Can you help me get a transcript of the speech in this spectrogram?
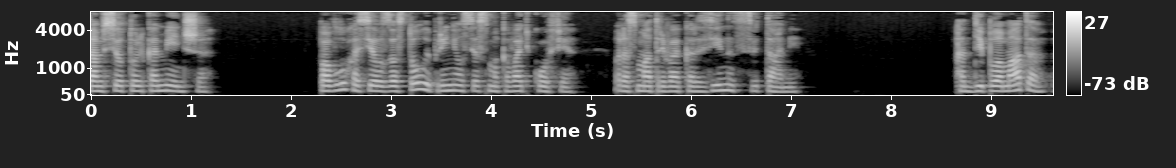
Там все только меньше. Павлуха сел за стол и принялся смаковать кофе, рассматривая корзины с цветами. «От дипломата?»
